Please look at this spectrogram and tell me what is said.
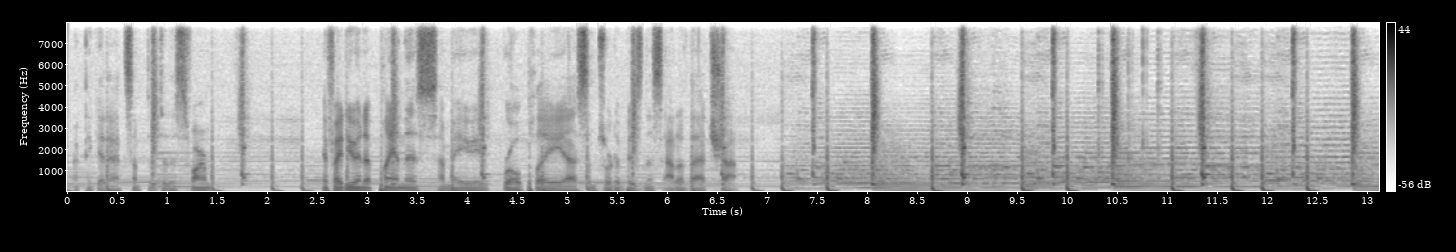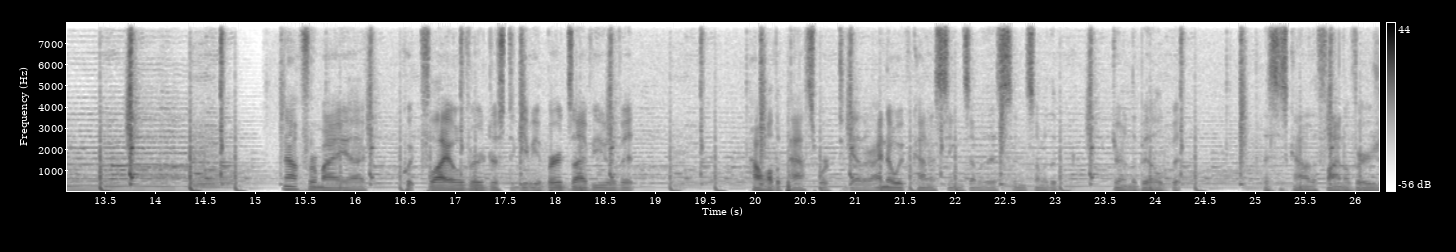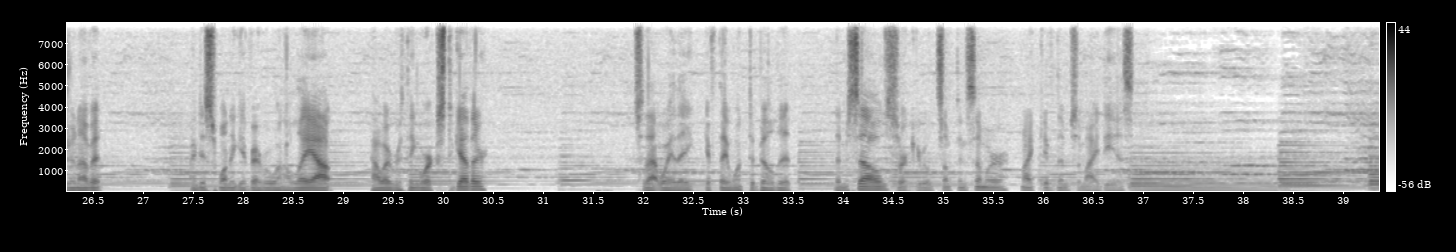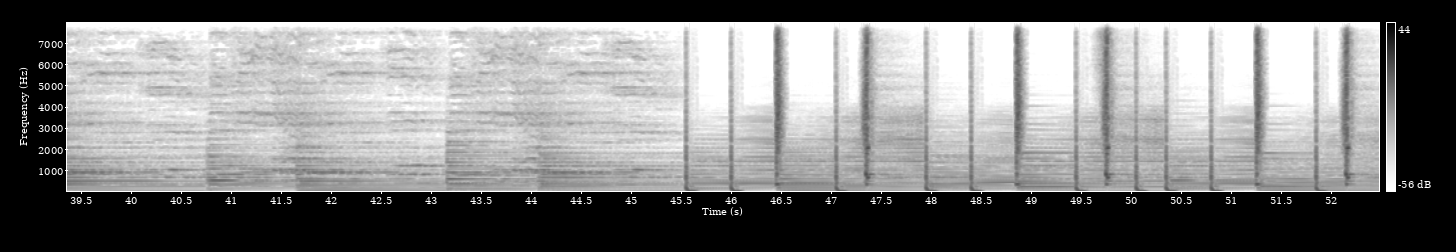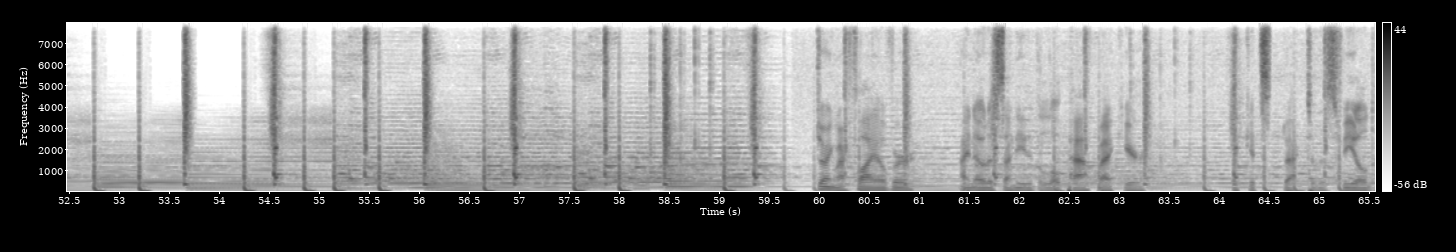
I think it adds something to this farm. If I do end up playing this, I may role play uh, some sort of business out of that shop. Now for my uh, quick flyover, just to give you a bird's eye view of it, how all the paths work together. I know we've kind of seen some of this in some of the during the build, but this is kind of the final version of it. I just want to give everyone a layout, how everything works together, so that way they, if they want to build it themselves or build something similar, might give them some ideas. During my flyover, I noticed I needed a little path back here that gets back to this field.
